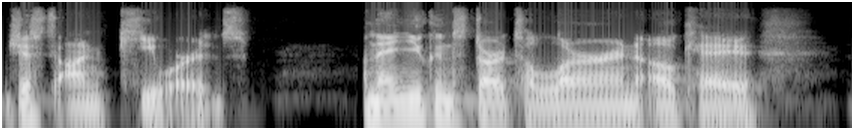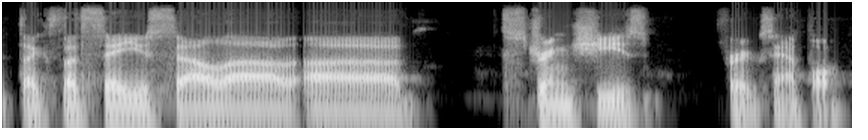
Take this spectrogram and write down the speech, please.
just on keywords. And then you can start to learn okay, like let's say you sell a, a string cheese for example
